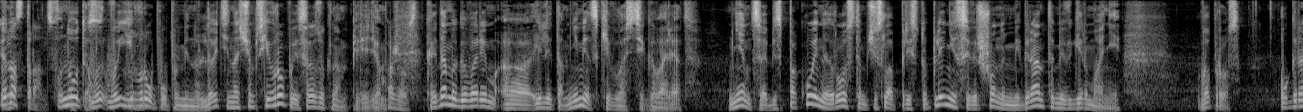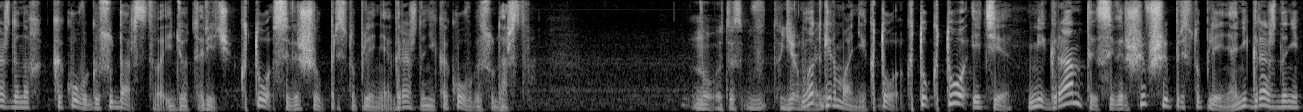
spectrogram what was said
Иностранцев. Ну, вот вы, вы Европу упомянули. Давайте начнем с Европы и сразу к нам перейдем. Пожалуйста. Когда мы говорим, э, или там немецкие власти говорят, Немцы обеспокоены ростом числа преступлений, совершенных мигрантами в Германии. Вопрос. О гражданах какого государства идет речь? Кто совершил преступление? Граждане какого государства? Ну, это Германия. Вот Германия. Кто? Кто, кто эти мигранты, совершившие преступление? Они граждане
